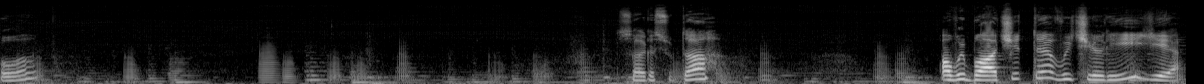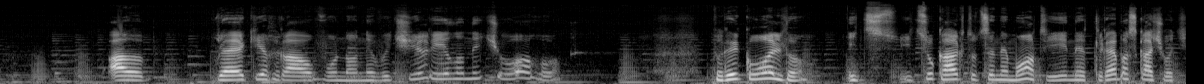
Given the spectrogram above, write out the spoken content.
Оп. Зараз сюди. А ви бачите, вечеріє. А я як і грав, воно не вечеріло нічого. Прикольно. І, ц- і цю карту це не мод, її не треба скачувати.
